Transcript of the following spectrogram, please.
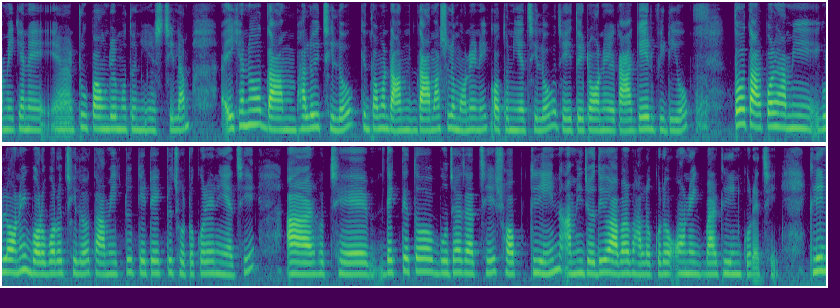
আমি এখানে টু পাউন্ডের মতো নিয়ে এসেছিলাম। এইখানেও দাম ভালোই ছিল, কিন্তু আমার দাম দাম আসলে মনে নেই কত নিয়েছিল, যেহেতু এটা অনেক আগের ভিডিও তো তারপরে আমি এগুলো অনেক বড় বড় ছিল, তা আমি একটু কেটে একটু ছোট করে নিয়েছি। আর হচ্ছে দেখতে তো বোঝা যাচ্ছে সব ক্লিন আমি যদিও আবার ভালো করে অনেকবার ক্লিন করেছি। ক্লিন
